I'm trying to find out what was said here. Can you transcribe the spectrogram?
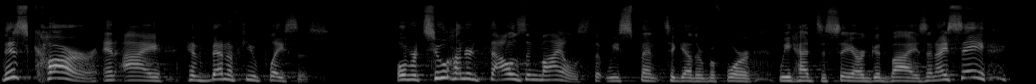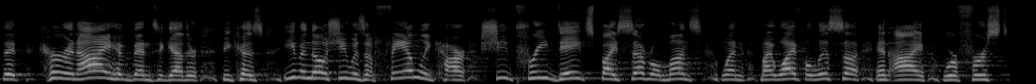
This car and I have been a few places. Over 200,000 miles that we spent together before we had to say our goodbyes. And I say that her and I have been together because even though she was a family car, she predates by several months when my wife Alyssa and I were first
